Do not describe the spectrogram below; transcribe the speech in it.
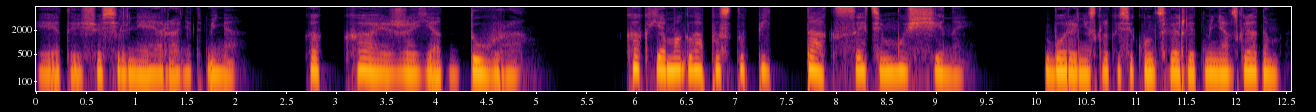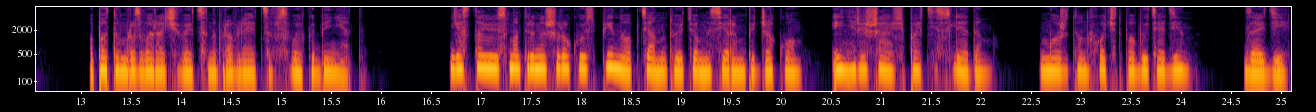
И это еще сильнее ранит меня. Какая же я дура! Как я могла поступить так с этим мужчиной? Боря несколько секунд сверлит меня взглядом, а потом разворачивается и направляется в свой кабинет. Я стою и смотрю на широкую спину, обтянутую темно-серым пиджаком, и не решаюсь пойти следом. Может, он хочет побыть один? «Зайди»,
